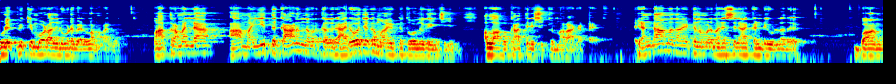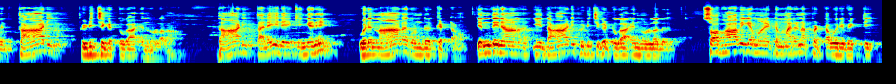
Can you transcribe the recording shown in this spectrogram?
കുളിപ്പിക്കുമ്പോൾ അതിലൂടെ വെള്ളം ഇറങ്ങും. മാത്രമല്ല ആ മയ്യത്ത് കാണുന്നവർക്ക് അതൊരു അരോചകമായിട്ട് തോന്നുകയും ചെയ്യും. അള്ളാഹു കാത്തിരക്ഷിക്കുമാറാകട്ടെ. രണ്ടാമതായിട്ട് നമ്മൾ മനസ്സിലാക്കേണ്ടിയുള്ളത് താടി പിടിച്ചു കെട്ടുക എന്നുള്ളതാണ്. താടി തലയിലേക്ക് ഇങ്ങനെ ഒരു നാട കൊണ്ട് കെട്ടണം. എന്തിനാണ് ഈ താടി പിടിച്ചു കെട്ടുക എന്നുള്ളത്? സ്വാഭാവികമായിട്ട് മരണപ്പെട്ട ഒരു വ്യക്തി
